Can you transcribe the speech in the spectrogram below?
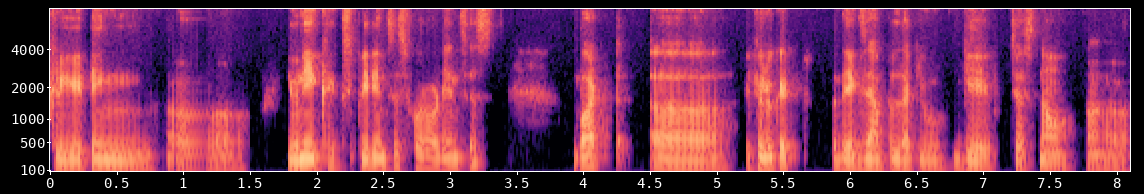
creating uh, unique experiences for audiences. But uh, if you look at the example that you gave just now uh,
